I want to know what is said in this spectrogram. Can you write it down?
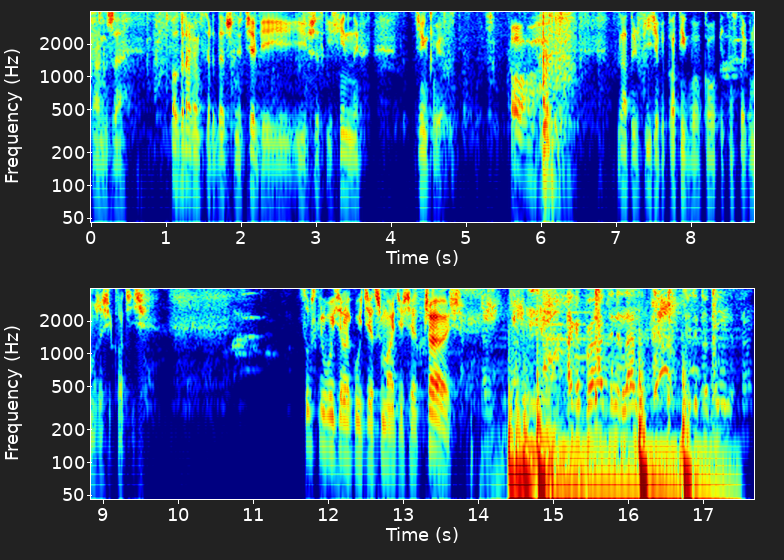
Także pozdrawiam serdecznie Ciebie i, i wszystkich innych. Dziękuję. O, Lato już idzie wykotnik, bo około 15 może się kocić. Subskrybujcie, lajkujcie, trzymajcie się. Cześć! I got broads in Atlanta. The.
